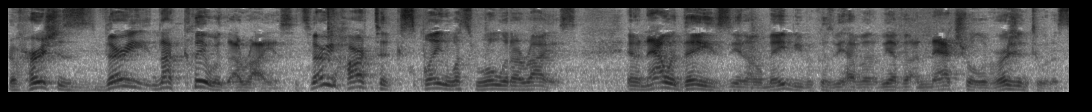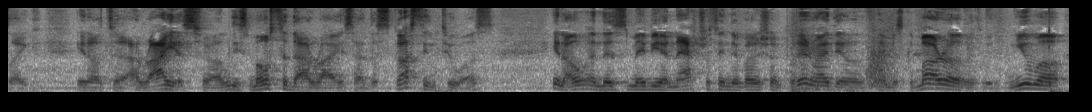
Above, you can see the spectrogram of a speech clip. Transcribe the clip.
Rav Hirsch is very not clear with Arias. It's very hard to explain what's wrong with Arias. You know, nowadays, you know, maybe because we have a, we have a natural aversion to it. It's like, you know, to Arias, or at least most of the Arias are disgusting to us you know, and there's maybe a natural thing the Rebbe put in, right? You know, the famous Gemara with, with Numa,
